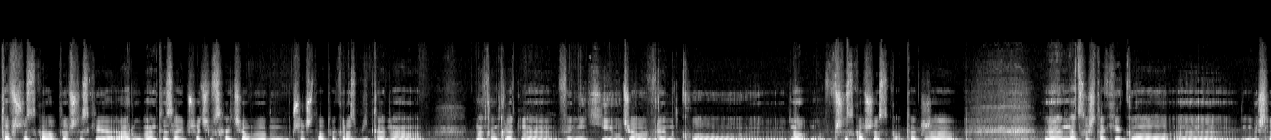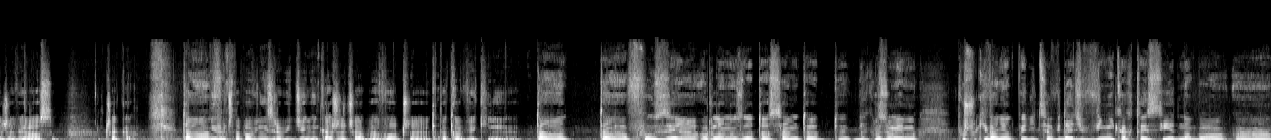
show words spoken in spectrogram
to wszystko, te wszystkie argumenty za i przeciw z chęcią bym przeczytał tak rozbite na, na konkretne wyniki, udziały w rynku, no wszystko, wszystko. Także e, na coś takiego e, myślę, że wiele osób czeka. Ta... Nie wiem, czy to powinni zrobić dziennikarze, czy ABW, czy ktokolwiek inny. Ta ta fuzja Orlanu z Lotosem, to, jak rozumiem, poszukiwanie odpowiedzi, co widać w wynikach, to jest jedno, bo a,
